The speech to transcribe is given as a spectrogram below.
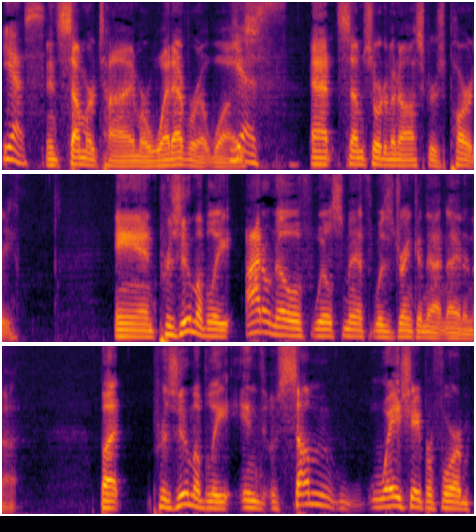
Yes. in summertime or whatever it was. Yes. At some sort of an Oscars party. And presumably, I don't know if Will Smith was drinking that night or not. But presumably, in some way, shape, or form,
